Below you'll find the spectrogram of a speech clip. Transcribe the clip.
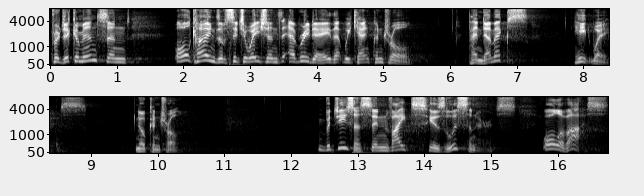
predicaments, and all kinds of situations every day that we can't control pandemics, heat waves, no control. But Jesus invites his listeners, all of us,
